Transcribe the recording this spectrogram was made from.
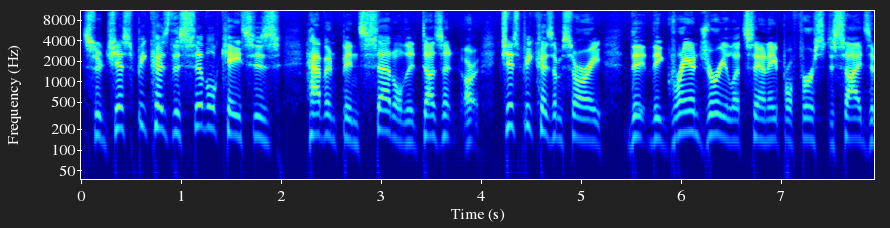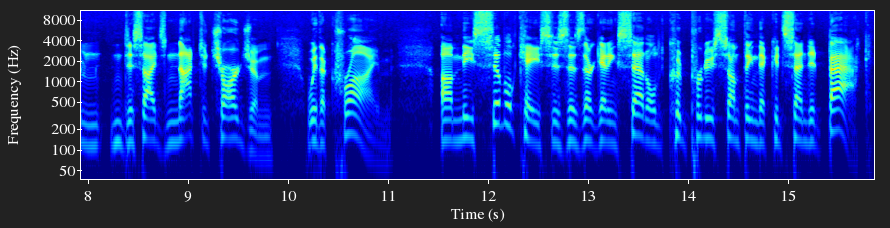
So just because the civil cases haven't been settled, it doesn't. Or just because I'm sorry, the, the grand jury, let's say on April 1st, decides him decides not to charge him with a crime. Um, these civil cases, as they're getting settled, could produce something that could send it back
